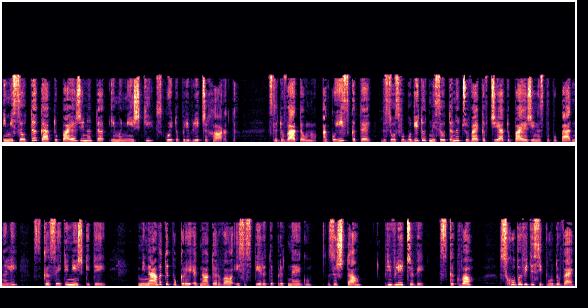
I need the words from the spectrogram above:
И мисълта, както паяжината, има нишки, с които привлича хората. Следователно, ако искате да се освободите от мисълта на човека, в чиято паяжина сте попаднали, скъсайте нишките й. Минавате покрай едно дърво и се спирате пред него. Защо? Привлича ви. С какво? С хубавите си плодове.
